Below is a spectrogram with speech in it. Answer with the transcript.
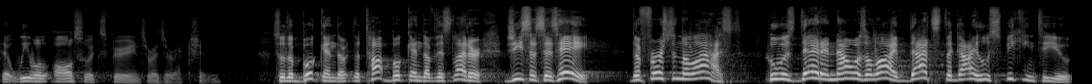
that we will also experience resurrection. So, the bookend, the, the top bookend of this letter, Jesus says, Hey, the first and the last who was dead and now is alive. That's the guy who's speaking to you.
